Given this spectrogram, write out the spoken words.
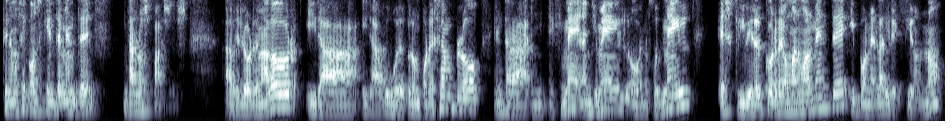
tenemos que conscientemente dar los pasos. Abrir el ordenador, ir a, ir a Google Chrome, por ejemplo, entrar en Gmail o en Hotmail escribir el correo manualmente y poner la dirección, ¿no?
